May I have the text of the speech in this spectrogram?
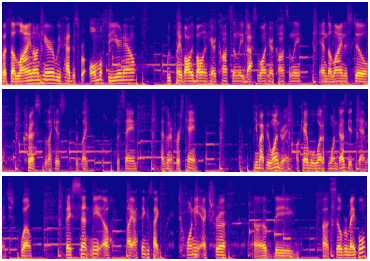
But the line on here, we've had this for almost a year now. We play volleyball in here constantly, basketball in here constantly, and the line is still crisp, like it's like the same as when it first came. You might be wondering, okay, well, what if one does get damaged? Well, they sent me, a, like I think it's like 20 extra of the uh, silver maple,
